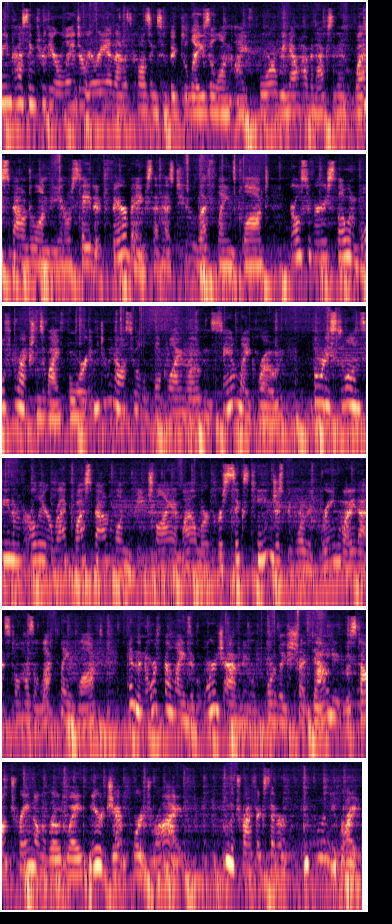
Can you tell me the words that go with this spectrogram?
Rain passing through the Orlando area, and that is causing some big delays along I 4. We now have an accident westbound along the interstate at Fairbanks that has two left lanes blocked. You're also very slow in both directions of I 4, in between Osceola Polk Line Road and Sand Lake Road. Authorities still on scene of an earlier wreck westbound along the beach line at mile marker 16, just before the Greenway. That still has a left lane blocked. And the northbound lanes of Orange Avenue reportedly shut down due to a stopped train on the roadway near Jetport Drive. From the traffic center, I'm Courtney Bright.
